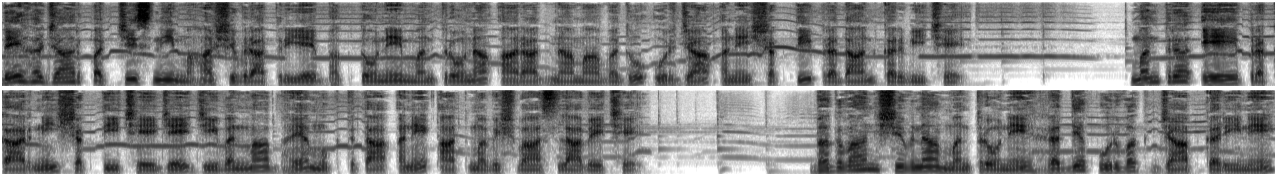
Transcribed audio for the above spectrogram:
બે હજાર પચીસની મહાશિવરાત્રિએ ભક્તોને મંત્રોના આરાધનામાં વધુ ઊર્જા અને શક્તિ પ્રદાન કરવી છે. મંત્ર એ પ્રકારની શક્તિ છે જે જીવનમાં ભયમુક્તતા અને આત્મવિશ્વાસ લાવે છે. ભગવાન શિવના મંત્રોને હૃદયપૂર્વક જાપ કરીને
